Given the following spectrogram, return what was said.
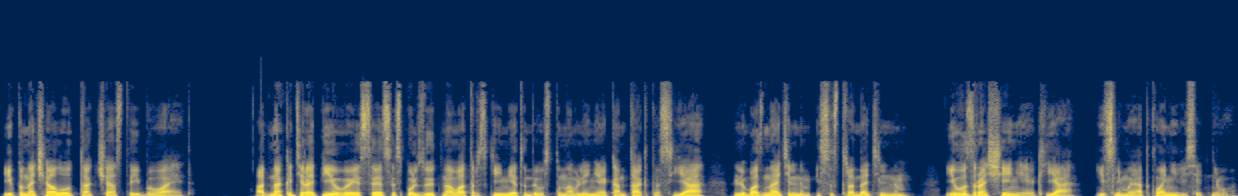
И поначалу так часто и бывает. Однако терапия ВСС использует новаторские методы установления контакта с «я», любознательным и сострадательным, и возвращения к «я», если мы отклонились от него.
